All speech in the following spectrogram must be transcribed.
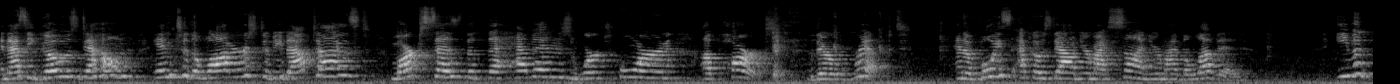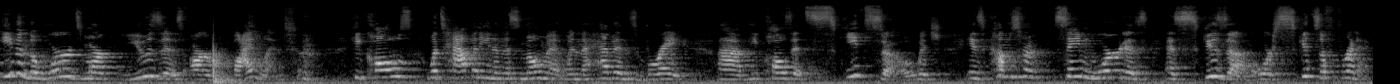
And as he goes down into the waters to be baptized, Mark says that the heavens were torn apart. They're ripped. And a voice echoes down, You're my son, you're my beloved. Even, even the words Mark uses are violent. He calls what's happening in this moment when the heavens break, um, he calls it schizo, which is comes from same word as, as schism or schizophrenic.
